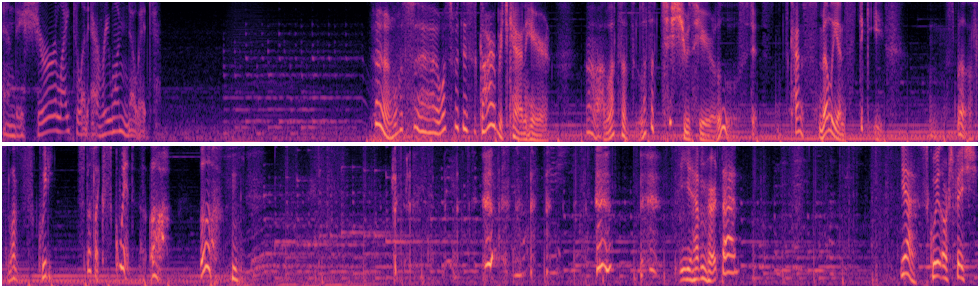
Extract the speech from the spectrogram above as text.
And they sure like to let everyone know it. Huh, what's uh, what's with this garbage can here? Oh, lots of lots of tissues here. Ooh, it's, it's, it's kind of smelly and sticky. Mm, smell it's a lot of squiddy. It smells like squid. Ugh, ugh. you haven't heard that? Yeah, squid or fish.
